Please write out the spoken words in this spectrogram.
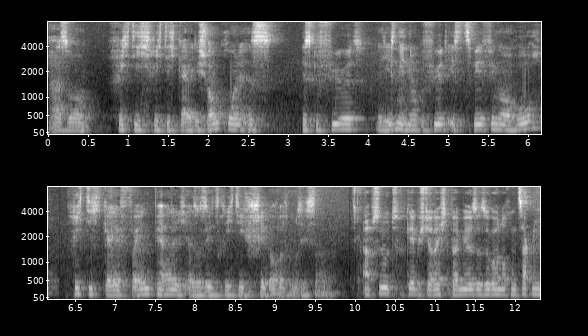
Also richtig, richtig geil. Die Schaumkrone ist, ist gefühlt, die ist nicht nur gefühlt, die ist zwei Finger hoch. Richtig geil, feinperlig, also sieht richtig schick aus, muss ich sagen. Absolut, gebe ich dir recht. Bei mir ist er sogar noch einen Zacken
